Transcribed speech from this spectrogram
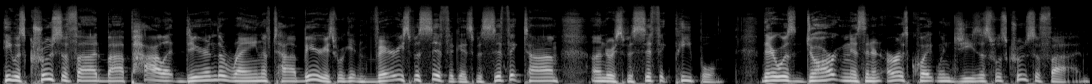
He was crucified by Pilate during the reign of Tiberius. We're getting very specific, a specific time under a specific people. There was darkness and an earthquake when Jesus was crucified.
